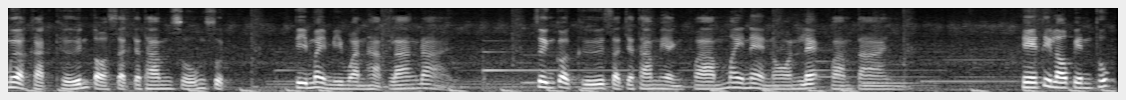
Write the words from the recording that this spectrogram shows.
เมื่อขัดขืนต่อสัจธรรมสูงสุดที่ไม่มีวันหักล้างได้ ซึ่งก็คือสัจธรรมแห่งความไม่แน่นอนและความตาย เหตุที่เราเป็นทุกข์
